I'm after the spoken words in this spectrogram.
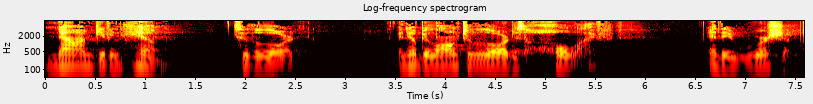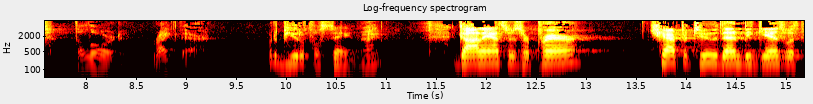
Now I'm giving him to the Lord. And he'll belong to the Lord his whole life. And they worshiped the Lord right there. What a beautiful scene, right? God answers her prayer. Chapter 2 then begins with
